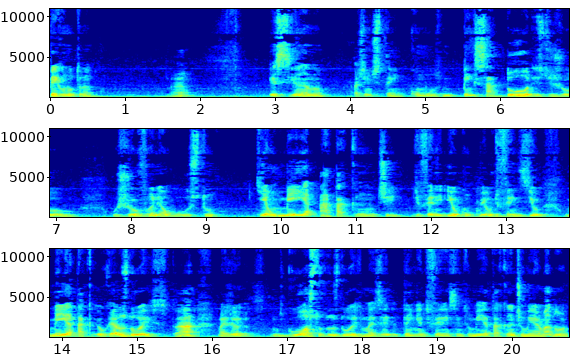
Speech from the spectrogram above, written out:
pego no tranco. Né? Esse ano, a gente tem como pensadores de jogo o Giovanni Augusto, que é um meia atacante, diferente, eu, eu diferencio meia atacante, eu quero os dois, tá? Mas eu gosto dos dois, mas tem a diferença entre o meia atacante e o meia armador.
